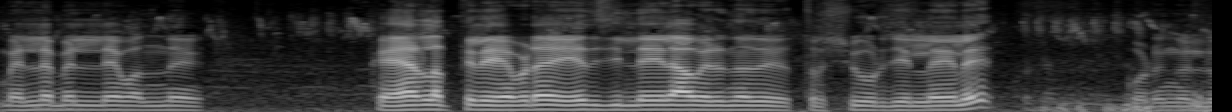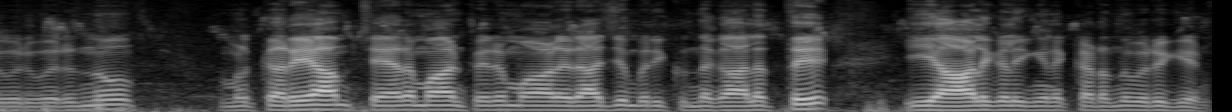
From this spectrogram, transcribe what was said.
മെല്ലെ മെല്ലെ വന്ന് കേരളത്തിൽ എവിടെ ഏത് ജില്ലയിലാണ് വരുന്നത്? തൃശ്ശൂർ ജില്ലയിൽ കൊടുങ്ങല്ലൂർ വരുന്നു. നമ്മൾക്കറിയാം ചേരമാൻ പെരുമാൾ രാജ്യം ഭരിക്കുന്ന കാലത്ത് ഈ ആളുകൾ ഇങ്ങനെ കടന്നു വരികയാണ്.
